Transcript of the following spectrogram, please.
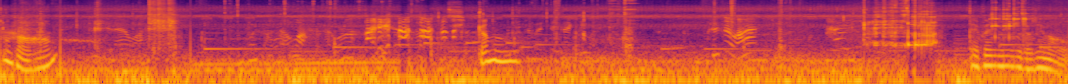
风挡。咁。Evernew 酒精炉。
